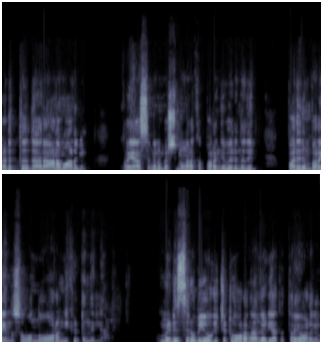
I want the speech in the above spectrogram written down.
അടുത്ത് ധാരാളം ആളുകൾ പ്രയാസങ്ങളും വിഷമങ്ങളൊക്കെ പറഞ്ഞു വരുന്നതിൽ പലരും പറയുന്നു സോ ഒന്നും ഉറങ്ങി കിട്ടുന്നില്ല. മെഡിസിൻ ഉപയോഗിച്ചിട്ട് ഉറങ്ങാൻ കഴിയാത്ത എത്രയോ ആളുകൾ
